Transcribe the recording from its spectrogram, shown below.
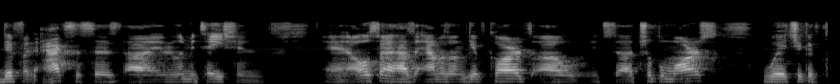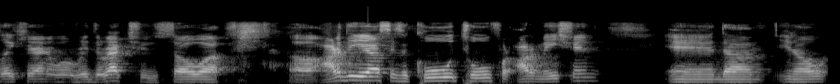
different accesses uh, and limitation. And also it has an Amazon gift card. Uh, it's uh, triple Mars, which you could click here and it will redirect you. So uh, uh, RDS is a cool tool for automation and um, you know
